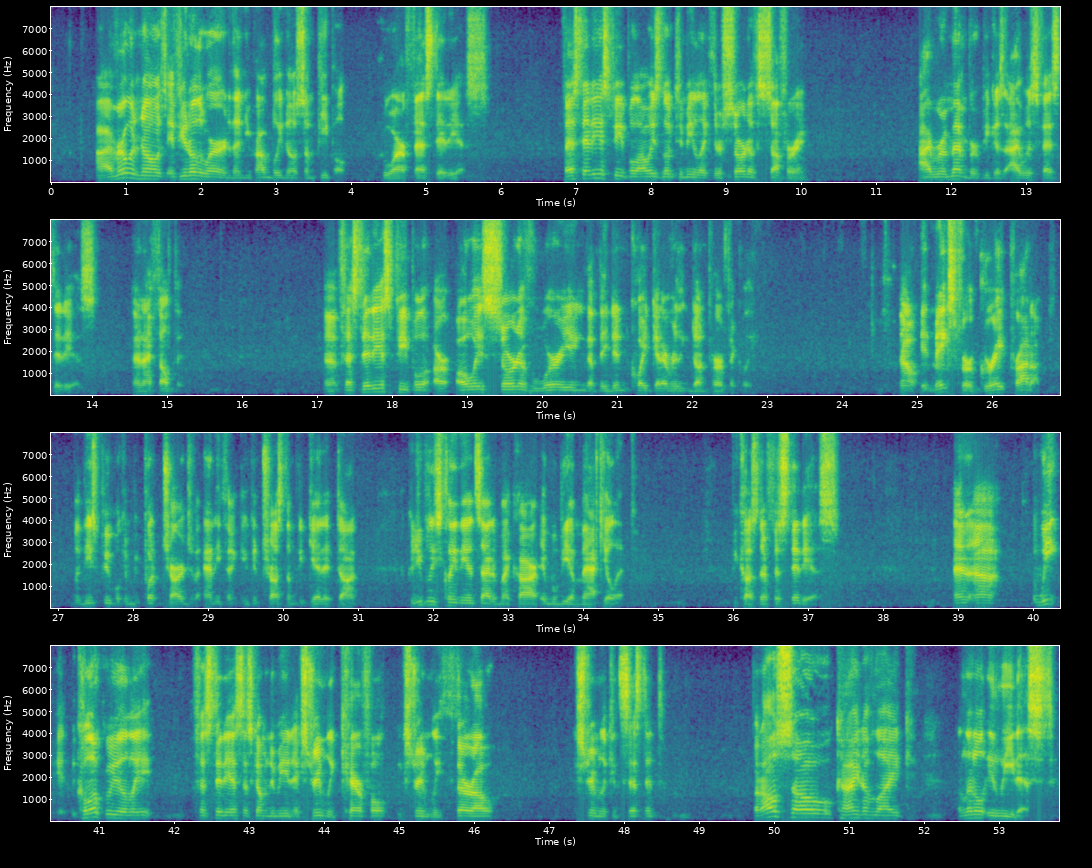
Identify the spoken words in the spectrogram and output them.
Uh, everyone knows, if you know the word, then you probably know some people who are fastidious. Fastidious people always look to me like they're sort of suffering. I remember because I was fastidious and I felt it. Uh, fastidious people are always sort of worrying that they didn't quite get everything done perfectly. Now, it makes for a great product. When these people can be put in charge of anything, you can trust them to get it done. Could you please clean the inside of my car? It will be immaculate because they're fastidious. And uh, we colloquially, fastidious has come to mean extremely careful, extremely thorough, extremely consistent, but also kind of like a little elitist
